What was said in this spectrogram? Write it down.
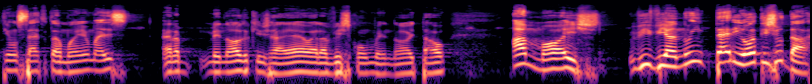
tinha um certo tamanho, mas era menor do que Israel, era visto como menor e tal. Amós vivia no interior de Judá,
